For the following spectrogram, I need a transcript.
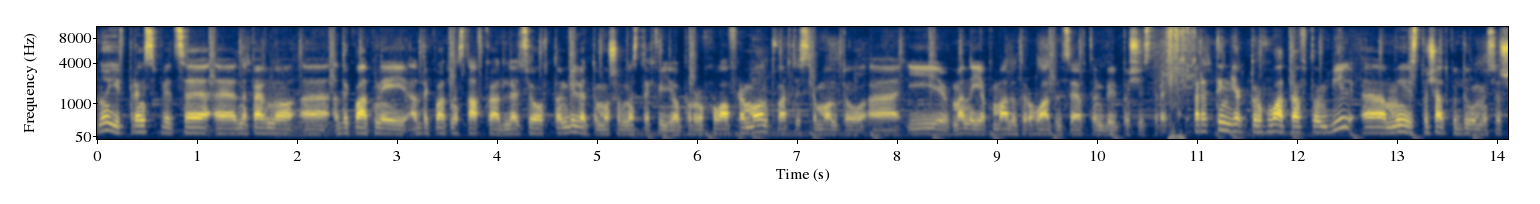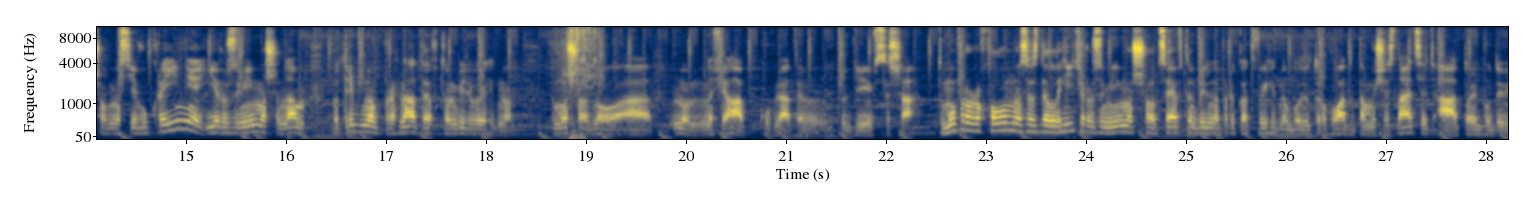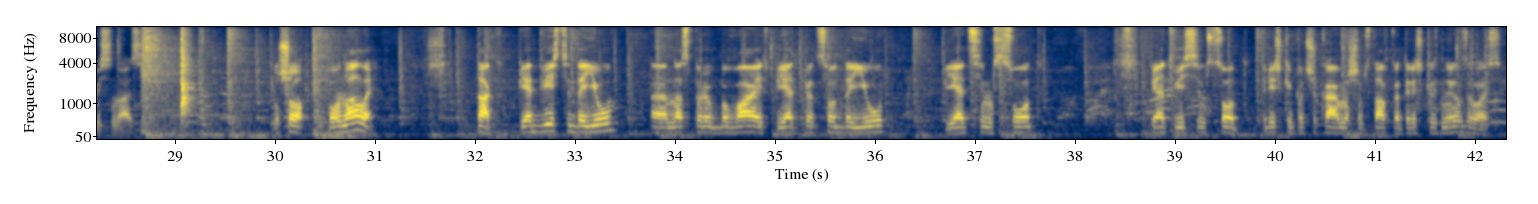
Ну і в принципі це е, напевно е, адекватний, адекватна ставка для цього автомобіля, тому що в нас техвідділ прорахував ремонт, вартість ремонту. е, І в мене є команда торгувати цей автомобіль по 6300. Перед тим як торгувати автомобіль, ми спочатку дивимося, що в нас є в Україні, і розуміємо, що нам потрібно пригнати автомобіль вигідно. Тому що ну а ну нафіга купляти тоді в США. Тому прораховуємо заздалегідь, розуміємо, що цей автомобіль, наприклад, вигідно буде торгувати там у 16, а той буде 18. Ну що, погнали? Так, 5200 даю. е, Нас перебивають, 5500 даю, 5700, 5800. Трішки почекаємо, щоб ставка трішки знизилась.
